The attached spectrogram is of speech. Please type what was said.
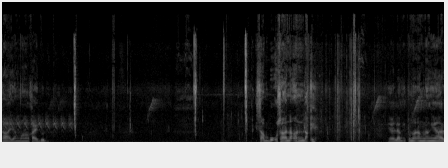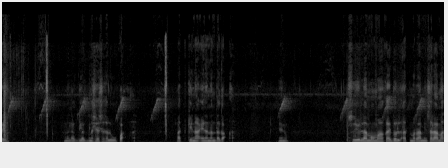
Sayang mga kaidol. Isang buo sana ang laki. Kaya lang ito na ang nangyari. Nalaglag na siya sa lupa. At kinain na ng daga. Yan o. so yun lamang mga kaidol at maraming salamat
